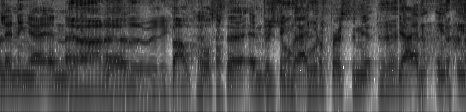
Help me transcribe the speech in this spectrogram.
planningen en eh, Ja, dat, eh, eh, weet ik. bouwkosten en beschikbaarheid van personeel. Ja, en in, in,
